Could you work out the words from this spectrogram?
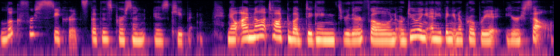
look for secrets that this person is keeping. Now, I'm not talking about digging through their phone or doing anything inappropriate yourself,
